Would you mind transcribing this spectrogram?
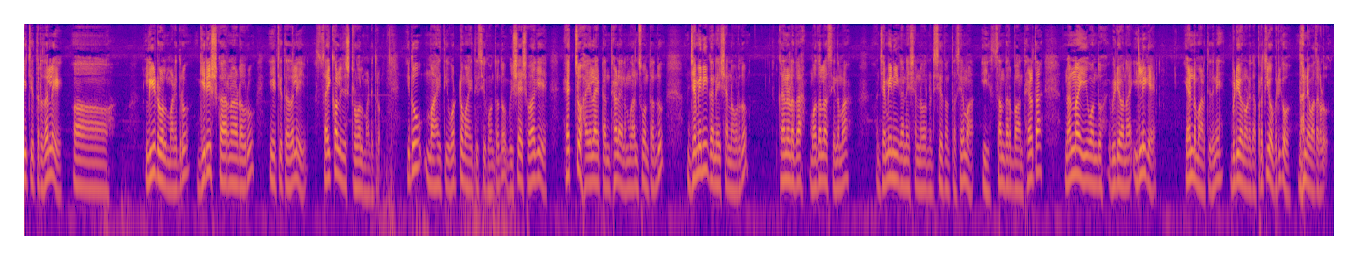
ಈ ಚಿತ್ರದಲ್ಲಿ ಲೀಡ್ ರೋಲ್ ಮಾಡಿದರು. ಗಿರೀಶ್ ಕಾರ್ನಾಡ್ ಅವರು ಈ ಚಿತ್ರದಲ್ಲಿ ಸೈಕಾಲಜಿಸ್ಟ್ ರೋಲ್ ಮಾಡಿದರು. ಇದು ಮಾಹಿತಿ, ಒಟ್ಟು ಮಾಹಿತಿ ಸಿಗುವಂಥದ್ದು. ವಿಶೇಷವಾಗಿ ಹೆಚ್ಚು ಹೈಲೈಟ್ ಅಂತ ಹೇಳಿ ನಮ್ಗೆ ಅನಿಸುವಂಥದ್ದು ಜಮಿನಿ ಗಣೇಶನ್ ಅವ್ರದ್ದು. ಕನ್ನಡದ ಮೊದಲ ಸಿನಿಮಾ, ಜಮಿನಿ ಗಣೇಶನ್ ಅವರು ನಟಿಸಿದಂಥ ಸಿನಿಮಾ ಈ ಸಂದರ್ಭ ಅಂತ ಹೇಳ್ತಾ ನನ್ನ ಈ ಒಂದು ವಿಡಿಯೋನ ಇಲ್ಲಿಗೆ ಎಂಡ್ ಮಾಡ್ತಿದ್ದೀನಿ. ವಿಡಿಯೋ ನೋಡಿದ ಪ್ರತಿಯೊಬ್ಬರಿಗೂ ಧನ್ಯವಾದಗಳು.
